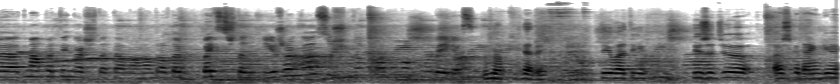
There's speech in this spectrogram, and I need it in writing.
Bet man patinka šitą temą. Man atrodo, baigsis šitą įžangą su šitą kalbu. Baigėsi. Nu, gerai. Tai va, tai, tai žodžiu, aš kadangi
